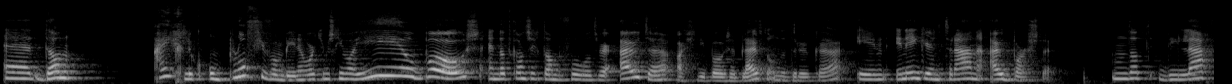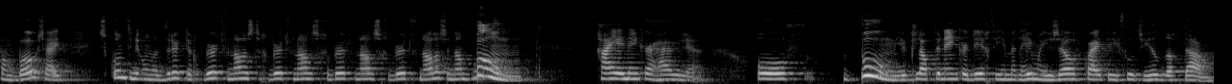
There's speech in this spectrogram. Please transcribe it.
En dan eigenlijk ontplof je van binnen. Word je misschien wel heel boos. En dat kan zich dan bijvoorbeeld weer uiten, als je die boosheid blijft onderdrukken. In in één keer in tranen uitbarsten omdat die laag van boosheid is continu onderdrukt. Er gebeurt van alles, er gebeurt van alles, er gebeurt van alles, er gebeurt van alles. En dan boom, ga je in één keer huilen. Of boom, je klapt in één keer dicht en je bent helemaal jezelf kwijt en je voelt je heel dag down.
